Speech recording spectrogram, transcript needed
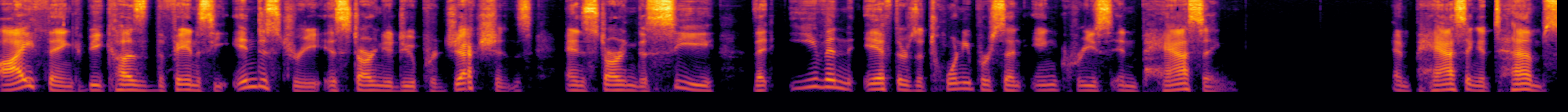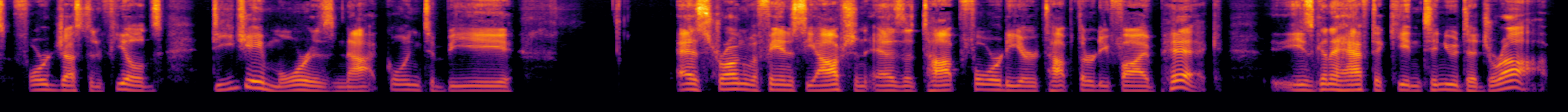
I think because the fantasy industry is starting to do projections and starting to see that even if there's a 20% increase in passing and passing attempts for Justin Fields, DJ Moore is not going to be as strong of a fantasy option as a top 40 or top 35 pick. He's going to have to continue to drop.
